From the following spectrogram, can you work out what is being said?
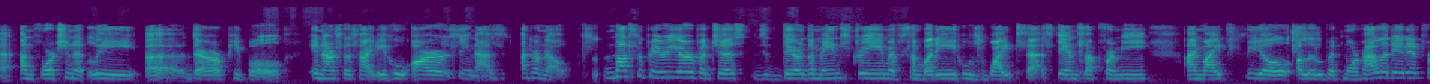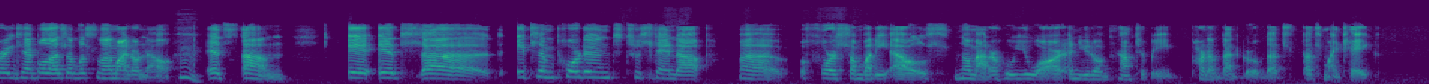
uh, unfortunately, uh, there are people in our society who are seen as I don't know, not superior, but just they're the mainstream. If somebody who's white stands up for me, I might feel a little bit more validated. For example, as a Muslim, I don't know. Hmm. It's um, it, it's uh, it's important to stand up uh, for somebody else, no matter who you are, and you don't have to be part of that group. That's that's my take.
